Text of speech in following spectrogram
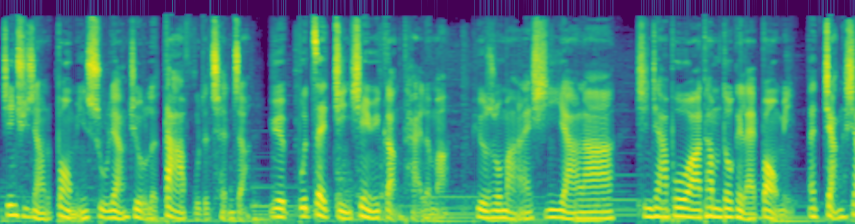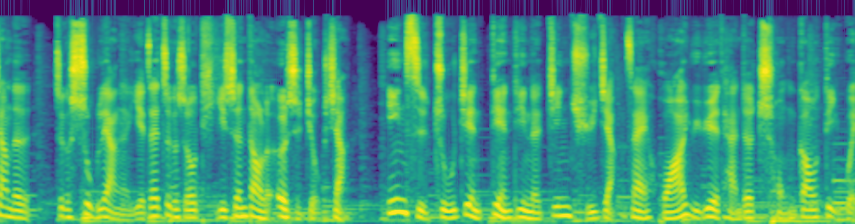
金曲奖的报名数量就有了大幅的成长，因为不再仅限于港台了嘛。譬如说马来西亚啦、新加坡啊，他们都可以来报名。那奖项的这个数量，也在这个时候提升到了二十九项，因此逐渐奠定了金曲奖在华语乐坛的崇高地位。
